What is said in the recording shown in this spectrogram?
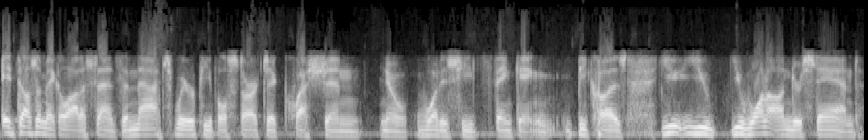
It doesn't make a lot of sense, and that's where people start to question, you know, what is he thinking? Because you you you want to understand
